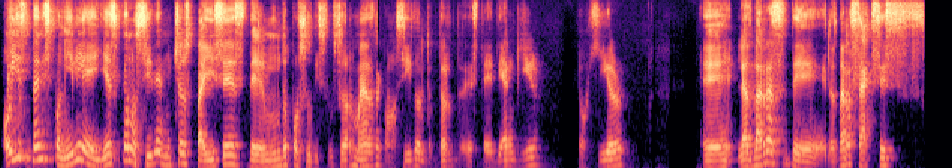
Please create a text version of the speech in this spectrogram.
Hoy está disponible y es conocida en muchos países del mundo por su difusor más reconocido, el doctor este, Dan Gear, o Gear, eh, las barras de las barras Access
